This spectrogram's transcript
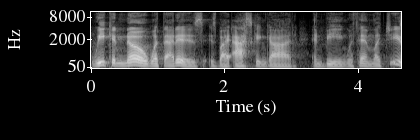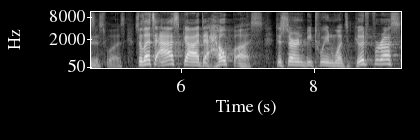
we can know what that is is by asking God and being with Him like Jesus was. So let's ask God to help us discern between what's good for us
